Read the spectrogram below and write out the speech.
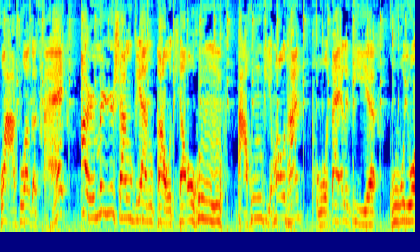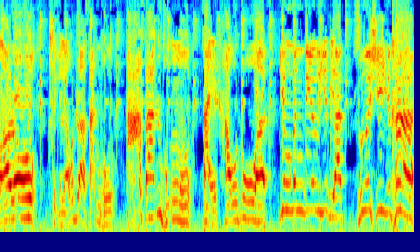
挂着个彩，二门上边高挑红，大红的毛毯铺在了地，古月楼吹了这三通。打三通，再朝着营门的里边仔细一看，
